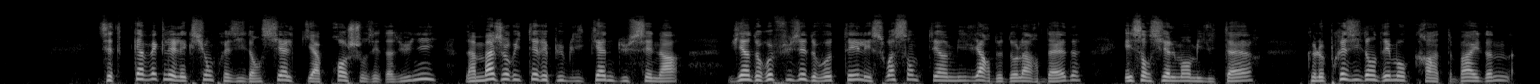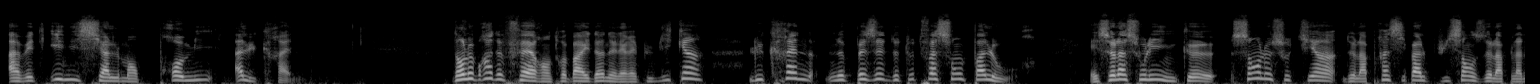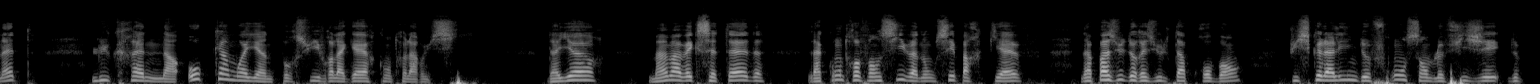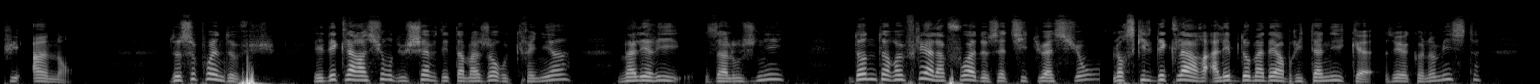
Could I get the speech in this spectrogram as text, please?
C'est qu'avec l'élection présidentielle qui approche aux États-Unis, la majorité républicaine du Sénat vient de refuser de voter les 61 milliards de dollars d'aide, essentiellement militaires, que le président démocrate Biden avait initialement promis à l'Ukraine. Dans le bras de fer entre Biden et les républicains, l'Ukraine ne pesait de toute façon pas lourd. Et cela souligne que, sans le soutien de la principale puissance de la planète, l'Ukraine n'a aucun moyen de poursuivre la guerre contre la Russie. D'ailleurs, même avec cette aide, la contre-offensive annoncée par Kiev n'a pas eu de résultat probant, puisque la ligne de front semble figée depuis un an. De ce point de vue, les déclarations du chef d'état-major ukrainien, Valéry Zaloujny, donnent un reflet à la fois de cette situation lorsqu'il déclare à l'hebdomadaire britannique The Economist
